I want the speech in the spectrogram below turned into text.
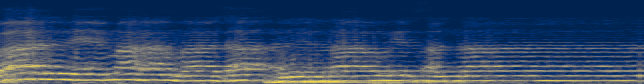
وأني ما ما شاءني الله صنان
